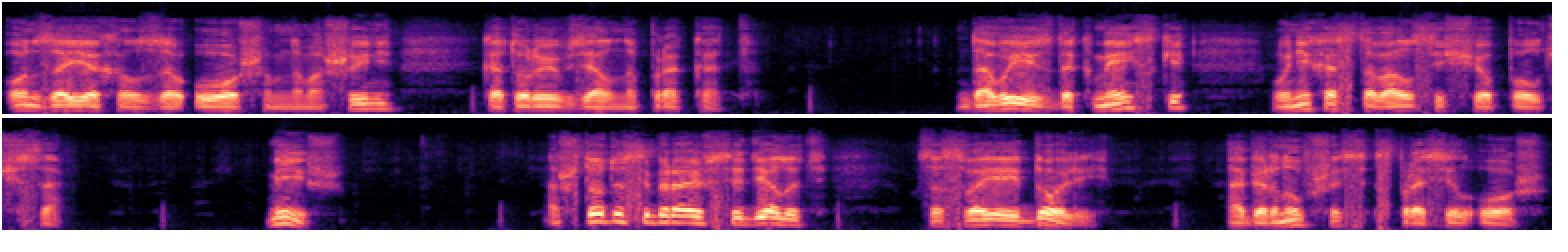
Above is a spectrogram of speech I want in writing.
Он заехал за Уошем на машине, которую взял на прокат. До выезда к Мейске у них оставалось еще полчаса. «Миш, а что ты собираешься делать со своей долей?» Обернувшись, спросил Ош.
